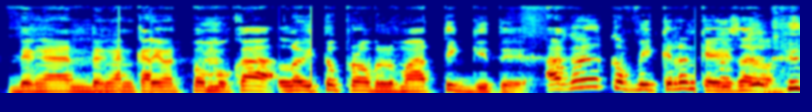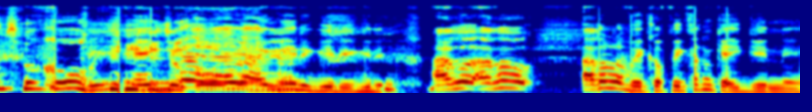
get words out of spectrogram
dengan dengan kalimat pembuka lo itu problematik gitu ya. aku kepikiran kayak misal Jokowi. Eh, enggak, Jokowi enggak, enggak, kan? gini gini gini aku aku aku lebih kepikiran kayak gini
